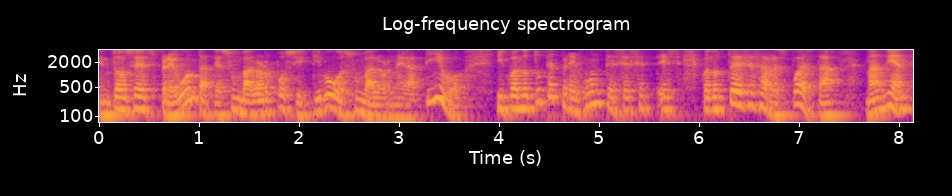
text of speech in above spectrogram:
Entonces pregúntate, ¿es un valor positivo o es un valor negativo? Y cuando tú te preguntes, ese, es, cuando tú te des esa respuesta, más bien,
